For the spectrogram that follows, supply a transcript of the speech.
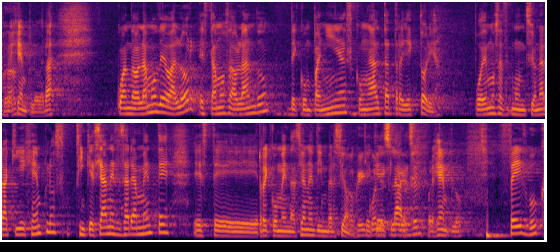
por ejemplo, ¿verdad? Cuando hablamos de valor, estamos hablando de compañías con alta trayectoria. Podemos mencionar aquí ejemplos sin que sean necesariamente este, recomendaciones de inversión. que quede claro. Por ejemplo, Facebook,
